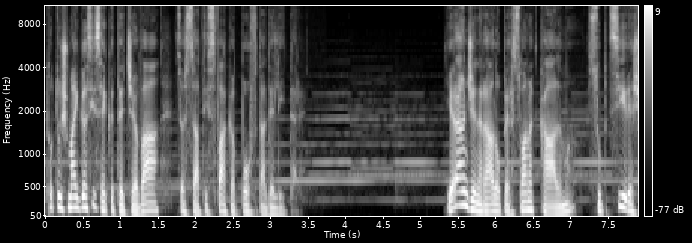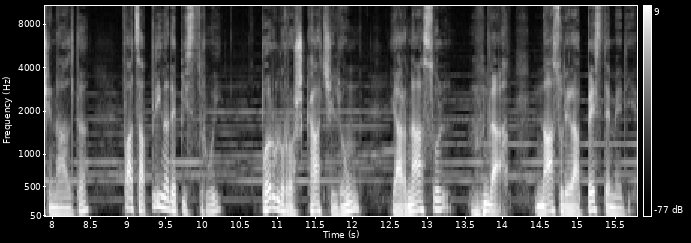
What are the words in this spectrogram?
totuși mai găsise câte ceva să-și satisfacă pofta de litere. Era în general o persoană calmă, subțire și înaltă, fața plină de pistrui, părul roșcat și lung, iar nasul, da, nasul era peste medie.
